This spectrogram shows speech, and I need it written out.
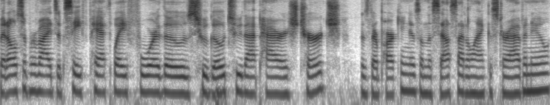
It also provides a safe pathway for those who go to that parish church because their parking is on the south side of Lancaster Avenue.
